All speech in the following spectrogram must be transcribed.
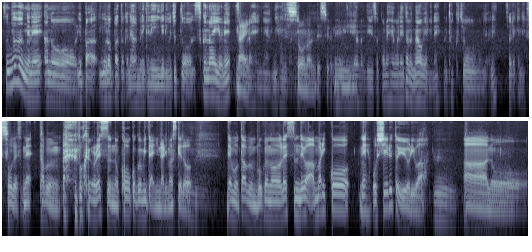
その部分がね、あのやっぱヨーロッパとかね、アメリカによりはちょっと少ないよね。ないそこら辺が、日本はね。そうなんですよね。うんなので、そこら辺はね、多分、直哉がね、特徴だよね。それがね。そうですね多分 僕のレッスンの広告みたいになりますけど、うんでも多分僕のレッスンではあんまりこうね教えるというよりはうん。あの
